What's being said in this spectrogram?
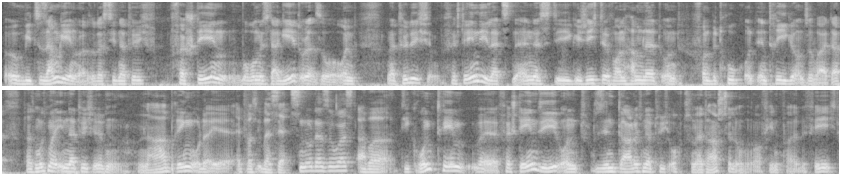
irgendwie zusammengehen oder so, dass die natürlich verstehen, worum es da geht oder so. Und natürlich verstehen die letzten Endes die Geschichte von Hamlet und von Betrug und Intrige und so weiter. Das muss man ihnen natürlich nahe bringen oder etwas übersetzen oder sowas. Aber die Grundthemen äh, verstehen sie und sind dadurch natürlich auch zu einer Darstellung auf jeden Fall befähigt.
